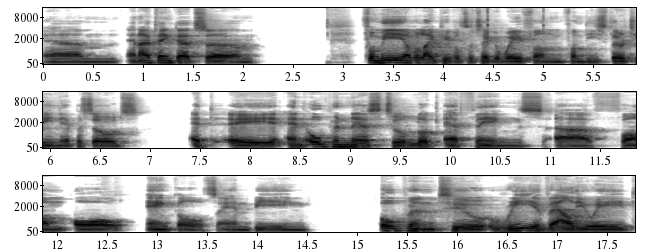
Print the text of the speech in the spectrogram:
Um, and I think that's um, for me. I would like people to take away from from these thirteen episodes at a an openness to look at things uh, from all angles and being open to reevaluate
